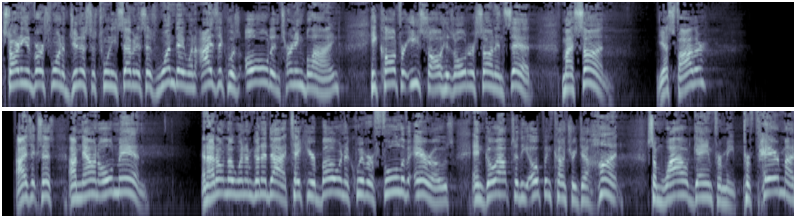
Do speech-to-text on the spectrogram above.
Starting in verse 1 of Genesis 27, it says, One day when Isaac was old and turning blind, he called for Esau, his older son, and said, My son, yes, father? Isaac says, I'm now an old man, and I don't know when I'm going to die. Take your bow and a quiver full of arrows and go out to the open country to hunt some wild game for me. Prepare my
